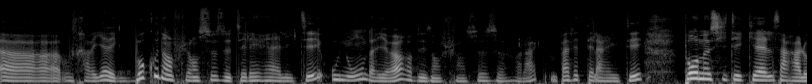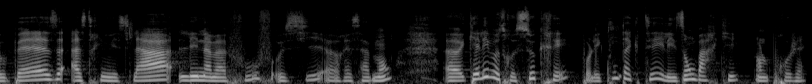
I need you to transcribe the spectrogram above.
euh, vous travaillez avec beaucoup d'influenceuses de télé-réalité, ou non d'ailleurs, des influenceuses euh, qui n'ont pas fait de télé-réalité. Pour ne citer qu'elles, Sarah Lopez, Astrid Nesla, Lena Mafouf aussi euh, récemment. Quel est votre secret pour les contacter et les embarquer dans le projet?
